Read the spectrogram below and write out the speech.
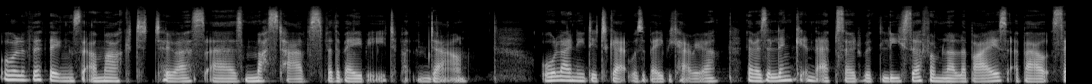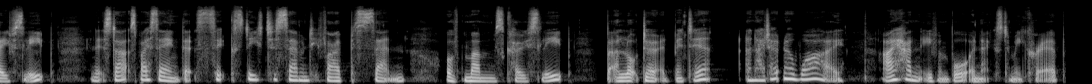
all of the things that are marketed to us as must haves for the baby to put them down. All I needed to get was a baby carrier. There is a link in the episode with Lisa from Lullabies about safe sleep, and it starts by saying that 60 to 75% of mums co sleep, but a lot don't admit it. And I don't know why. I hadn't even bought a next to me crib.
